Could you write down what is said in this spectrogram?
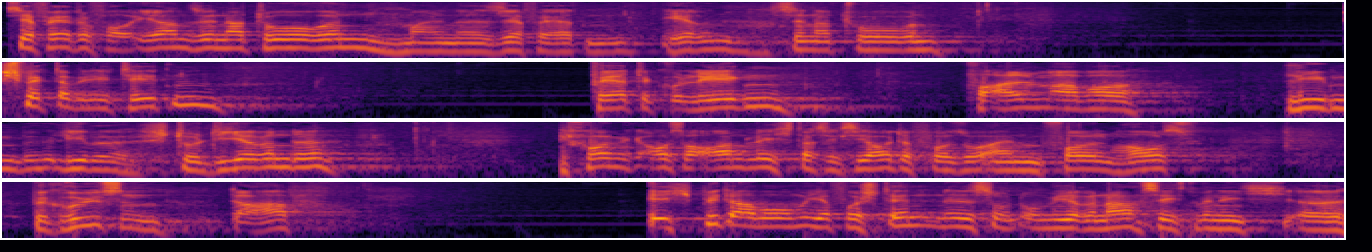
sehr verehrte Frau Ehrensenatorin, meine sehr verehrten Ehrensenatoren, Spektabilitäten, verehrte Kollegen, vor allem aber lieben, liebe Studierende, ich freue mich außerordentlich, dass ich Sie heute vor so einem vollen Haus begrüßen darf. Ich bitte aber um Ihr Verständnis und um Ihre Nachsicht, wenn ich äh,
